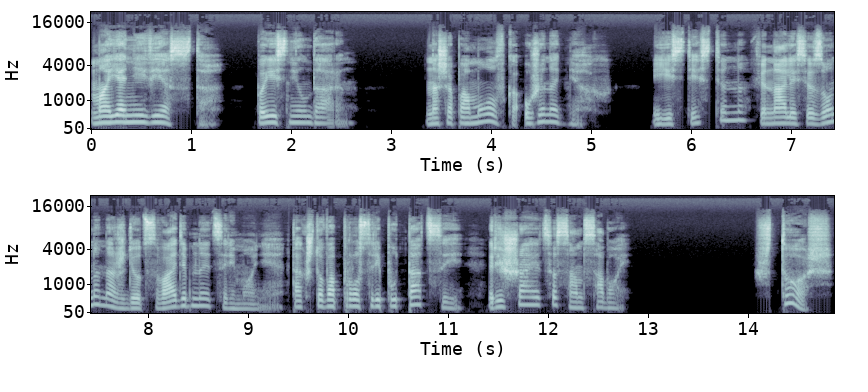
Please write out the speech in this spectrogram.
моя невеста», — пояснил Даррен. «Наша помолвка уже на днях. Естественно, в финале сезона нас ждет свадебная церемония, так что вопрос репутации решается сам собой». «Что ж,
